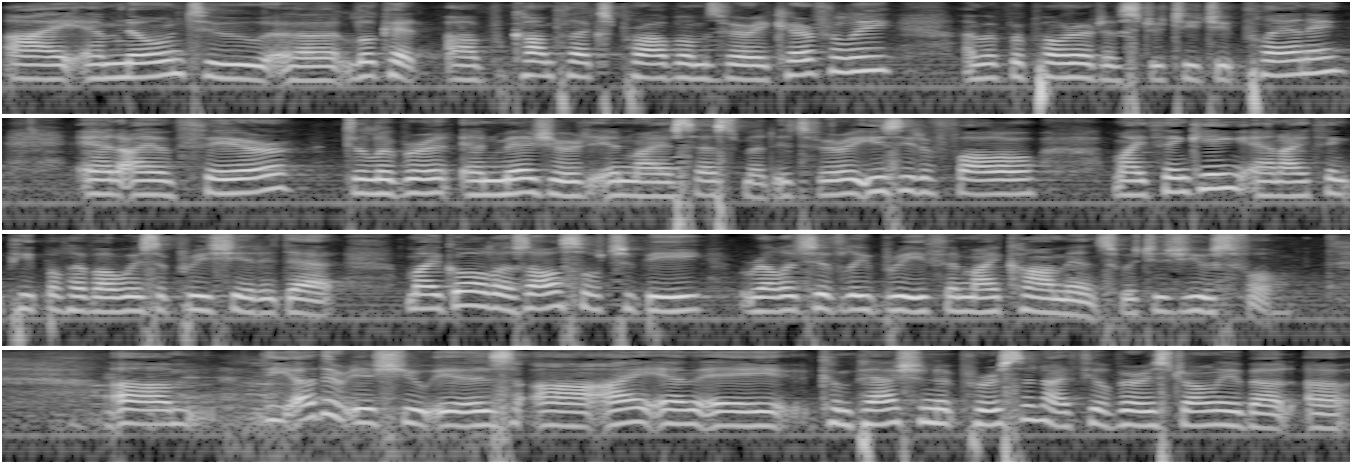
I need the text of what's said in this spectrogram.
I am known to uh, look at uh, complex problems very carefully. I'm a proponent of strategic planning, and I am fair, deliberate, and measured in my assessment. It's very easy to follow my thinking, and I think people have always appreciated that. My goal is also to be relatively brief in my comments, which is useful. Um, the other issue is uh, I am a compassionate person. I feel very strongly about uh,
